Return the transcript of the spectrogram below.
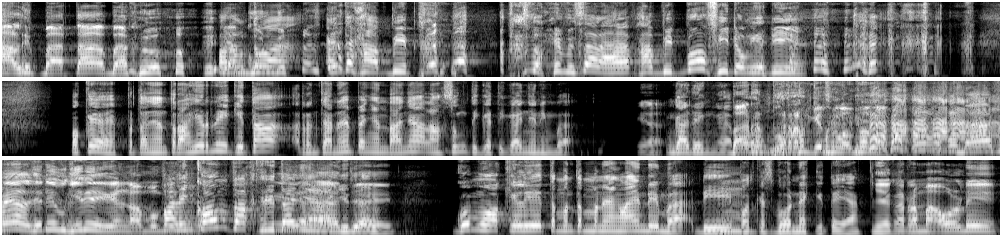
alif bata baru yang orang tua gundul. ente Habib. Pas paling besar Habib Bovi dong jadinya. Oke, pertanyaan terakhir nih kita rencananya pengen tanya langsung tiga-tiganya nih Mbak. Ya. Enggak ada yang enggak. Bareng-bareng gitu ngomongnya. Mbak Vel jadi begini kan nggak mungkin. Paling kompak ceritanya Iya, gitu. Gue mewakili teman-teman yang lain deh Mbak di podcast bonek gitu ya. Ya karena Maul nih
